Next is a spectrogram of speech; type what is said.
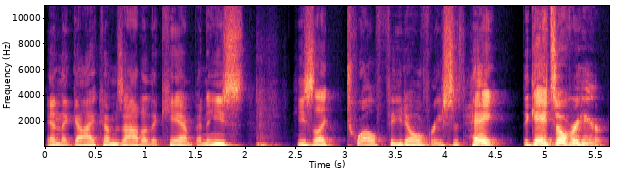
And the guy comes out of the camp, and he's he's like 12 feet over. He says, "Hey, the gate's over here."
